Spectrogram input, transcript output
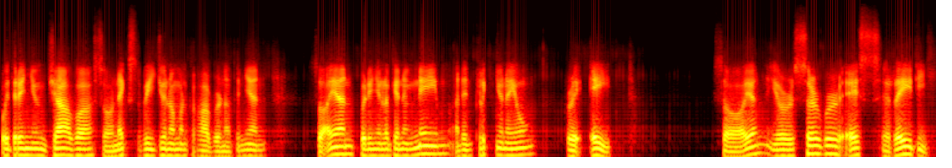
Pwede rin yung Java. So next video naman kakaver natin yan. So ayan, pwede nyo lagyan ng name and then click nyo na yung create. So ayan, your server is ready.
